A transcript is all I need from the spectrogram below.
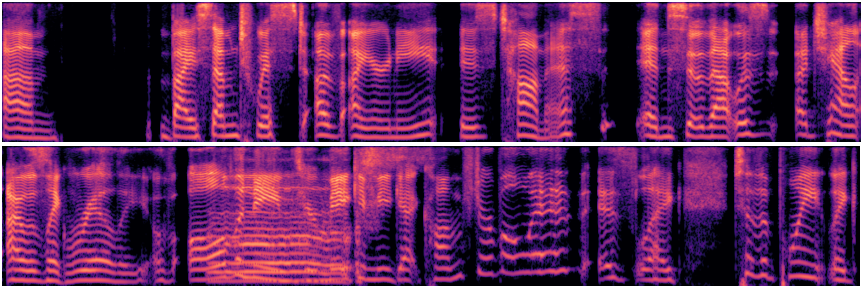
um by some twist of irony is Thomas And so that was a challenge. I was like, really, of all the names you're making me get comfortable with, is like to the point, like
